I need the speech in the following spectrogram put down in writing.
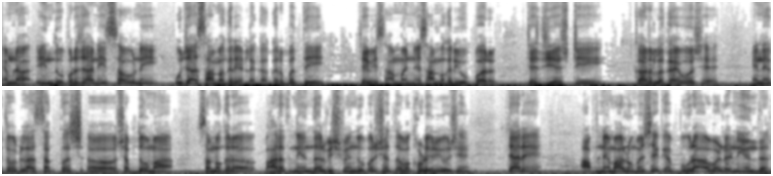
એમના હિન્દુ પ્રજાની સૌની પૂજા સામગ્રી એટલે કે અગરબત્તી જેવી સામાન્ય સામગ્રી ઉપર જે જીએસટી કર લગાવ્યો છે, એને તો પેલા સખ્ત શબ્દોમાં સમગ્ર ભારતની અંદર વિશ્વ હિન્દુ પરિષદ વખોડી રહ્યું છે. ત્યારે આપને માલુમ હશે કે પૂરા વર્લ્ડની અંદર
